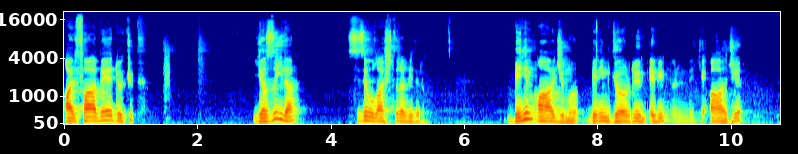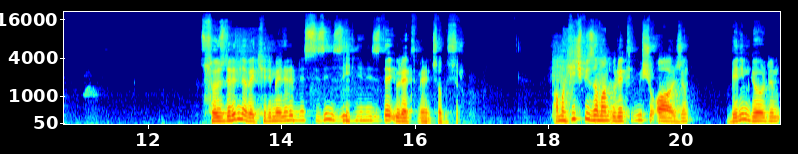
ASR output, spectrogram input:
alfabeye döküp yazıyla size ulaştırabilirim. Benim ağacımı, benim gördüğüm evimin önündeki ağacı sözlerimle ve kelimelerimle sizin zihninizde üretmeye çalışırım. Ama hiçbir zaman üretilmiş o ağacın benim gördüğüm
